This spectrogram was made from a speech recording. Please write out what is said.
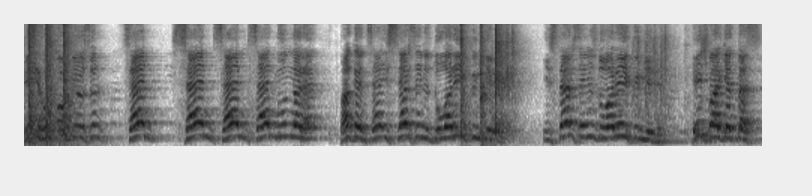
bir hukuk diyorsun. Sen sen sen sen bunları bakın sen isterseniz duvarı yıkın gelin. İsterseniz duvarı yıkın gelin. Hiç fark etmez.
